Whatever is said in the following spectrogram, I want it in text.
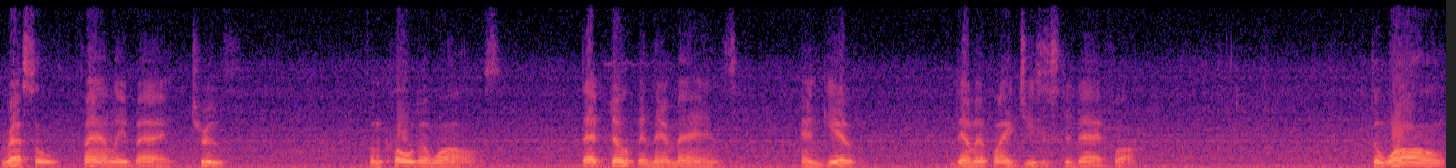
wrestle family by truth from colder walls, that dope in their minds, and give them a white Jesus to die for. The wall,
